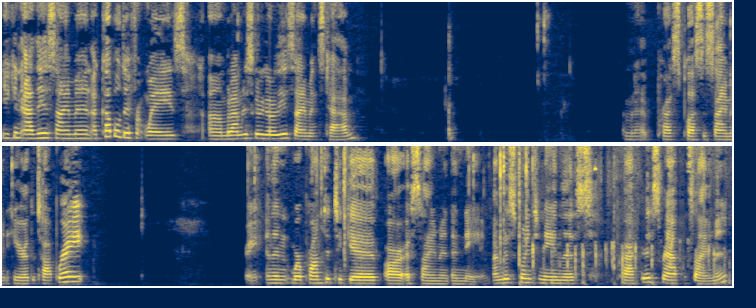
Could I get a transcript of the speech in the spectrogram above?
You can add the assignment a couple different ways, um, but I'm just going to go to the Assignments tab. I'm going to press plus assignment here at the top right. Right, and then we're prompted to give our assignment a name. I'm just going to name this practice map assignment.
